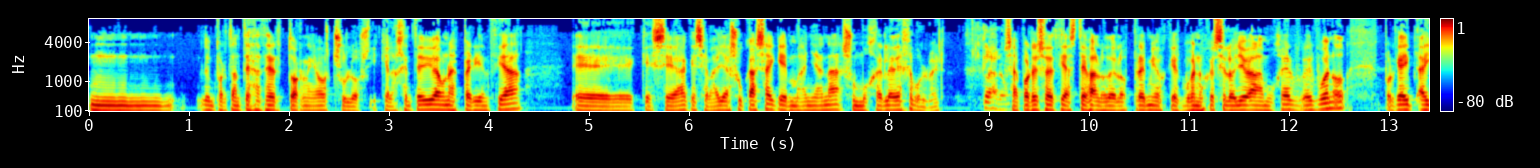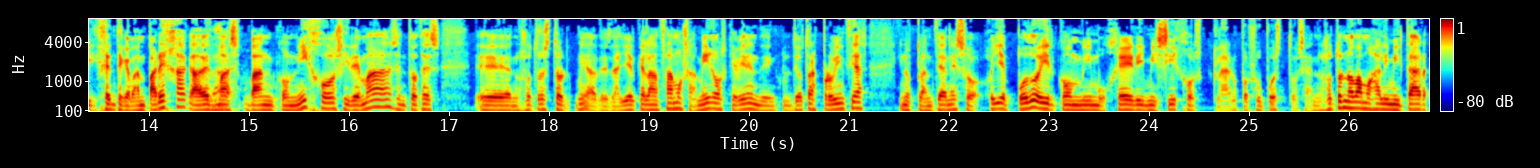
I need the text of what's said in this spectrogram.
Mm, lo importante es hacer torneos chulos y que la gente viva una experiencia eh, que sea que se vaya a su casa y que mañana su mujer le deje volver. Claro. O sea, por eso decía Esteban lo de los premios, que es bueno que se lo lleve a la mujer. Es bueno porque hay, hay gente que va en pareja, cada vez más van con hijos y demás. Entonces, eh, nosotros, esto, mira, desde ayer que lanzamos, amigos que vienen de, de, otras provincias y nos plantean eso. Oye, ¿puedo ir con mi mujer y mis hijos? Claro, por supuesto. O sea, nosotros no vamos a limitar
